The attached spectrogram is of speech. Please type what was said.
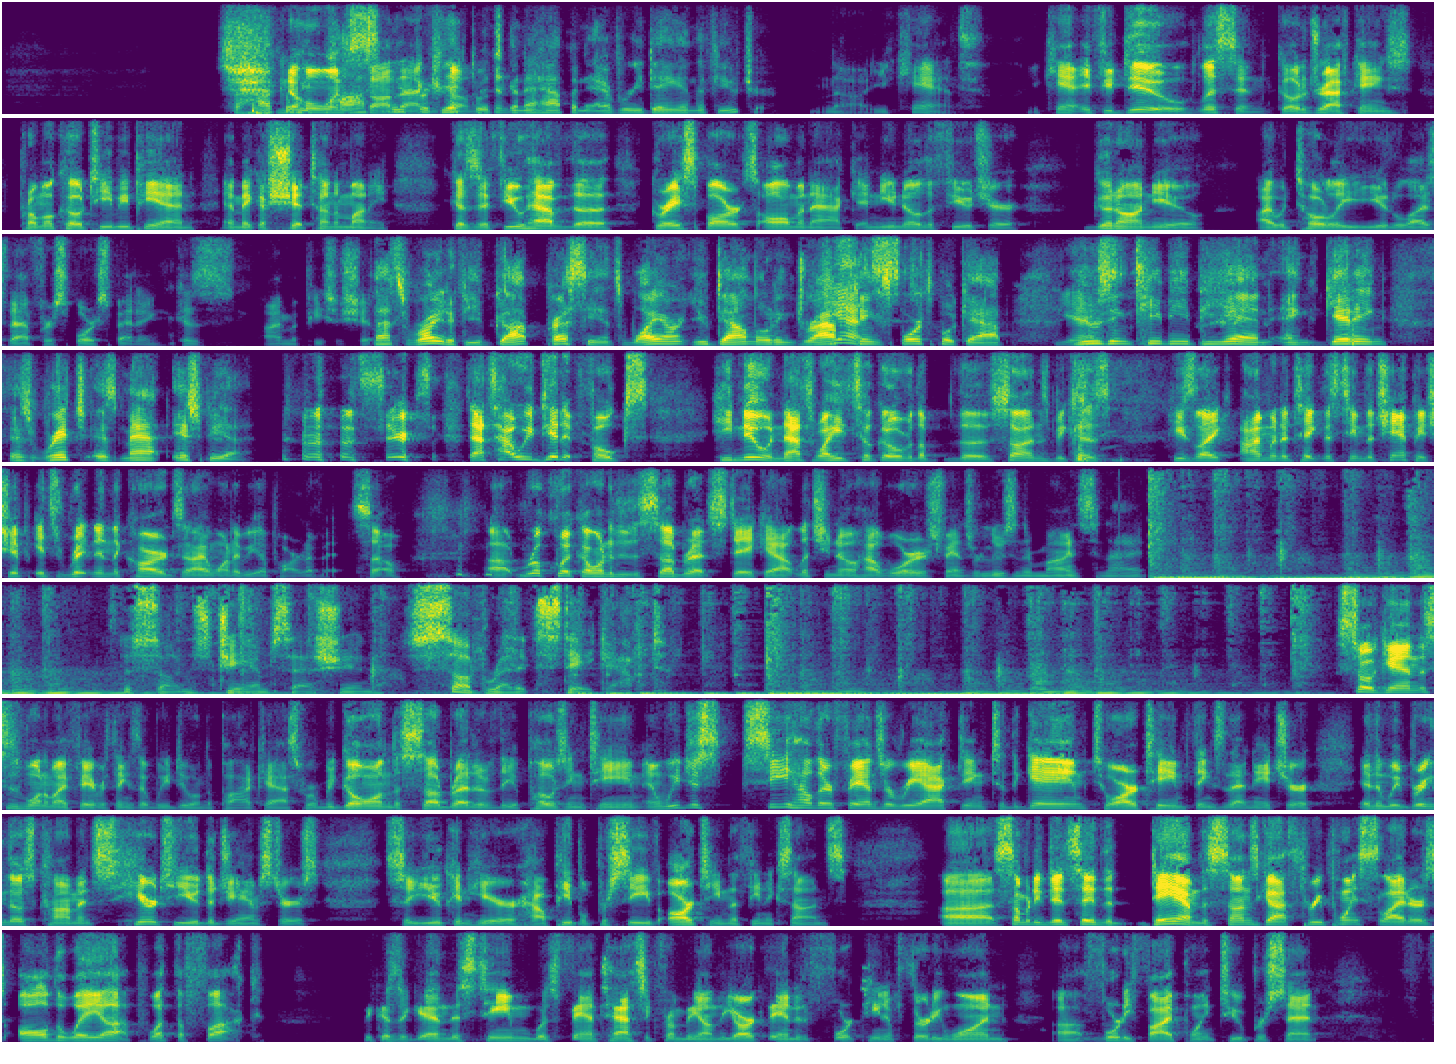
So how can no we possibly predict what's going to happen every day in the future? No, you can't. You can't. If you do, listen, go to DraftKings, promo code TBPN, and make a shit ton of money. Because if you have the Grays Sports Almanac and you know the future, good on you. I would totally utilize that for sports betting because I'm a piece of shit. That's like right. If you've got prescience, why aren't you downloading DraftKings Yes. Sportsbook app. Yes. using TBPN, and getting as rich as Matt Ishbia? Seriously, that's how he did it, folks. He knew, and that's why he took over the the Suns because he's like, I'm going to take this team to the championship. It's written in the cards, and I want to be a part of it. So, uh, real quick, I want to do the subreddit stakeout, let you know how Warriors fans are losing their minds tonight. The Suns Jam Session subreddit stakeout. So again, this is one of my favorite things that we do on the podcast where we go on the subreddit of the opposing team and we just see how their fans are reacting to the game, to our team, things of that nature. And then we bring those comments here to you, the Jamsters, so you can hear how people perceive our team, the Phoenix Suns. Uh, somebody did say the damn, the Suns got three point sliders all the way up. What the fuck? Because again, this team was fantastic from beyond the arc. They ended 14 of 31, uh, 45.2%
